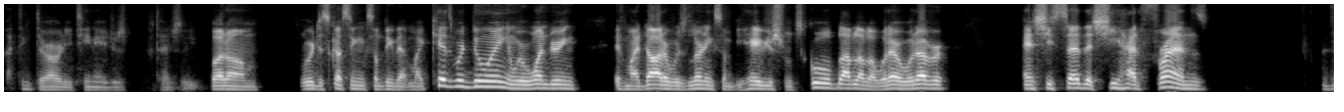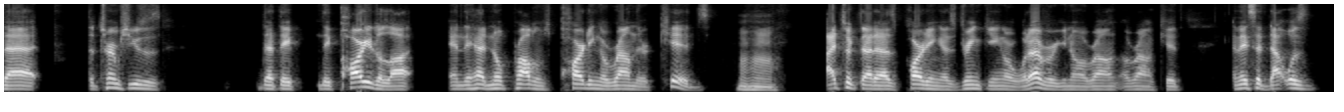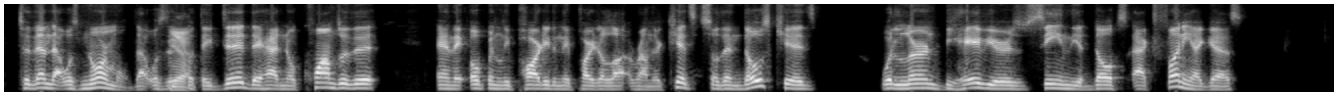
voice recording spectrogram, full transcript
i think they're already teenagers potentially but um we were discussing something that my kids were doing and we were wondering if my daughter was learning some behaviors from school blah blah blah whatever whatever and she said that she had friends that the term she uses that they they partied a lot and they had no problems partying around their kids. Mm-hmm. I took that as partying as drinking or whatever, you know, around around kids. And they said that was to them that was normal. That was the, Yeah. what they did. They had no qualms with it and they openly partied and they partied a lot around their kids. So then those kids would learn behaviors seeing the adults act funny, I guess.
